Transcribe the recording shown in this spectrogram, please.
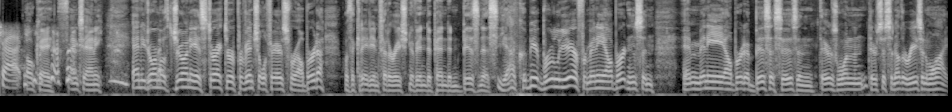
chat. okay. Thanks, Annie. Annie Dormuth joining us, Director of Provincial Affairs for Alberta with the Canadian Federation of Independent Business. Yeah, it could be a brutal year for many Albertans and, and many Alberta businesses. And there's one, there's just another reason why.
